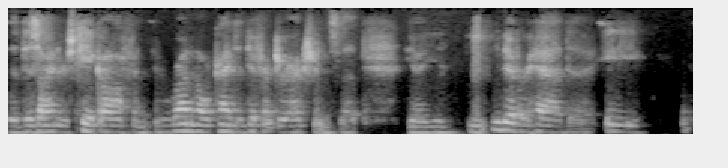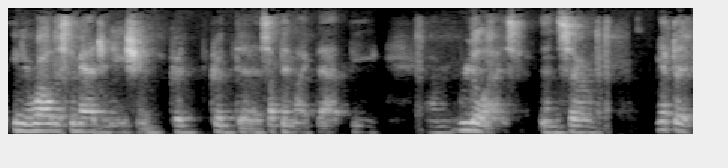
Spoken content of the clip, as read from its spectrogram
the designers take off and, and, run in all kinds of different directions that you know you you, you never had uh, any in your wildest imagination could could uh, something like that be um, realized. And so you have to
